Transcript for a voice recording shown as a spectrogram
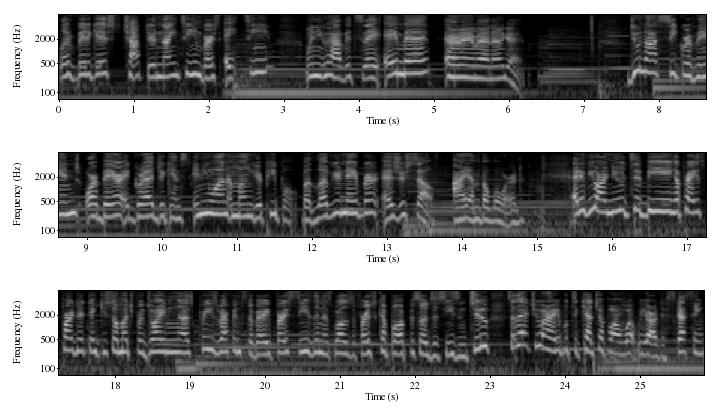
Leviticus chapter 19, verse 18. When you have it, say amen and amen again. Do not seek revenge or bear a grudge against anyone among your people, but love your neighbor as yourself. I am the Lord. And if you are new to being a praise partner, thank you so much for joining us. Please reference the very first season as well as the first couple episodes of season two so that you are able to catch up on what we are discussing.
